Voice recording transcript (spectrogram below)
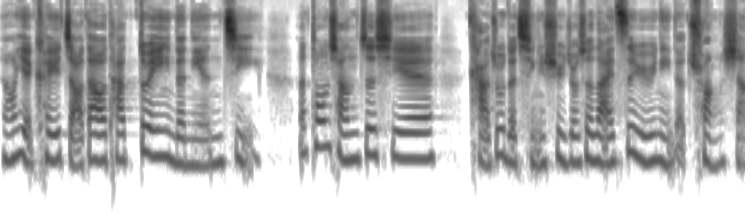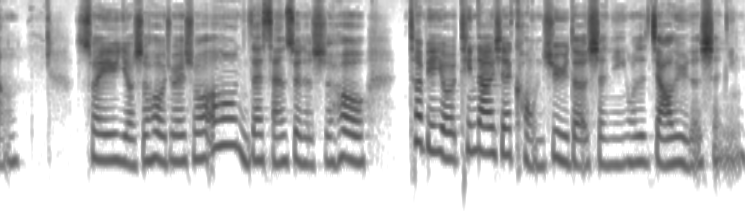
然后也可以找到它对应的年纪。那通常这些卡住的情绪就是来自于你的创伤。所以有时候就会说：“哦，你在三岁的时候特别有听到一些恐惧的声音，或是焦虑的声音。”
